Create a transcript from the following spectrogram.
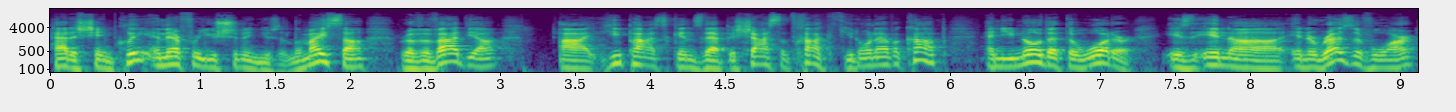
had a shem kli, and therefore you shouldn't use it. Lemaisa, Rav Avadia uh, he paskins that b'shas chak, if you don't have a cup and you know that the water is in a, in a reservoir,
